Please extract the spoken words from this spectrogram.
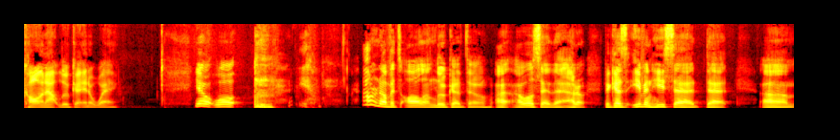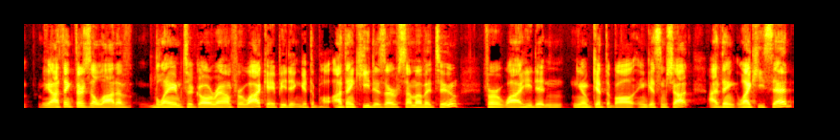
calling out Luka in a way. Yeah, well, I don't know if it's all on Luka though. I, I will say that I don't because even he said that. Um, I think there's a lot of blame to go around for why KP didn't get the ball. I think he deserves some of it too for why he didn't, you know, get the ball and get some shots. I think, like he said,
